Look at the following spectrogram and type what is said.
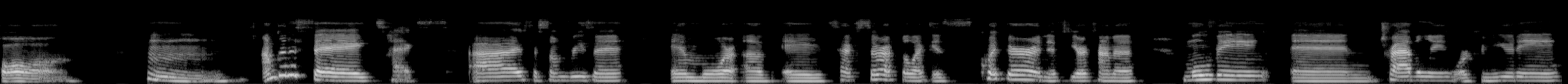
call? Hmm. I'm going to say text. I, for some reason, am more of a texter. I feel like it's quicker. And if you're kind of moving and traveling or commuting,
